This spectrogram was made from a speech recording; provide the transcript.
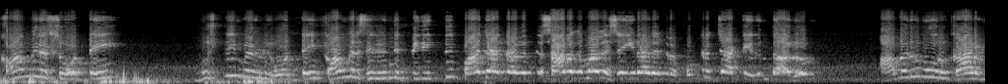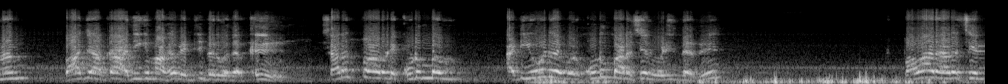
காங்கிரஸ் ஓட்டை முஸ்லிம்களுடைய ஓட்டை காங்கிரசிலிருந்து பிரித்து பாஜகவிற்கு சாதகமாக செய்கிறார் என்ற குற்றச்சாட்டு இருந்தாலும் அவரும் ஒரு காரணம் பாஜக அதிகமாக வெற்றி பெறுவதற்கு. சரத்பவாருடைய குடும்பம் அடியோடு ஒரு குடும்ப அரசியல் ஒழிந்தது. பவார் அரசியல்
